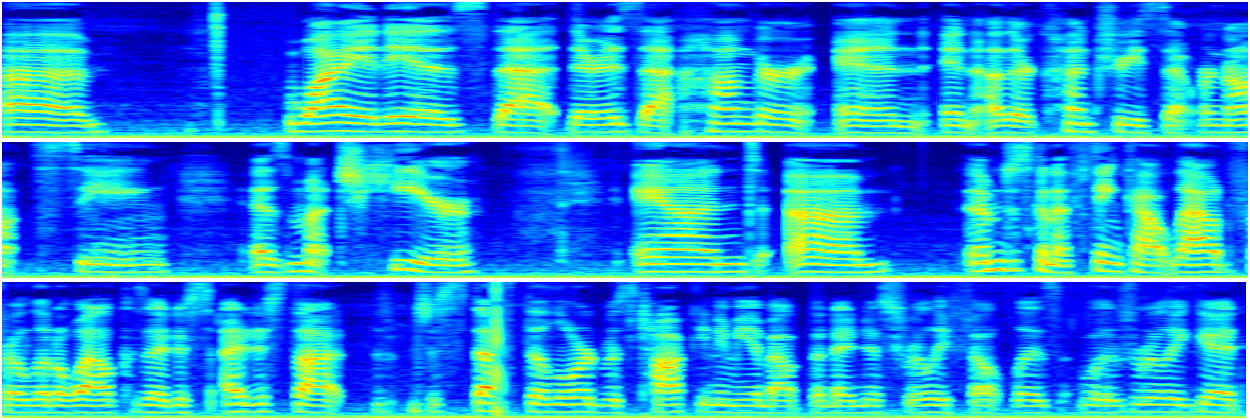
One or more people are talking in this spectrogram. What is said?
uh, why it is that there is that hunger in in other countries that we're not seeing as much here, and um, I'm just gonna think out loud for a little while because I just I just thought just stuff the Lord was talking to me about that I just really felt was was really good,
